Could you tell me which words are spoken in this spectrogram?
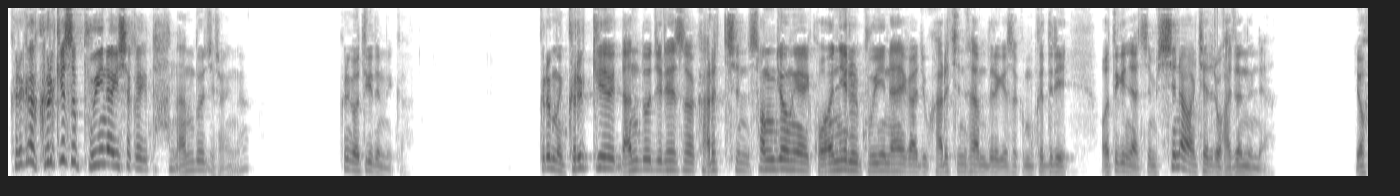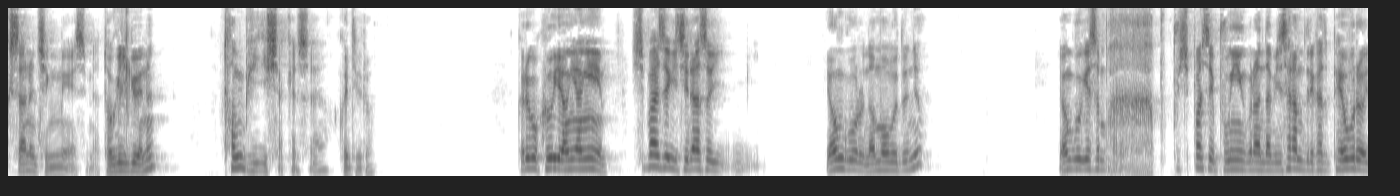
그러니까 그렇게 해서 부인하기 시작하기 다 난도질인가? 그러니까 어떻게 됩니까? 그러면 그렇게 난도질해서 가르친 성경의 권위를 부인해가지고 가르친 사람들에게서 그럼 그들이 어떻게 했냐? 지금 신앙을 제대로 가졌느냐? 역사는 증명했습니다. 독일 교회는 텅 비기 시작했어요. 그 뒤로. 그리고 그 영향이 18세기 지나서 영국으로 넘어오거든요. 영국에서 막 18세기 붕이고 난 다음에 이 사람들이 가서 배우러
